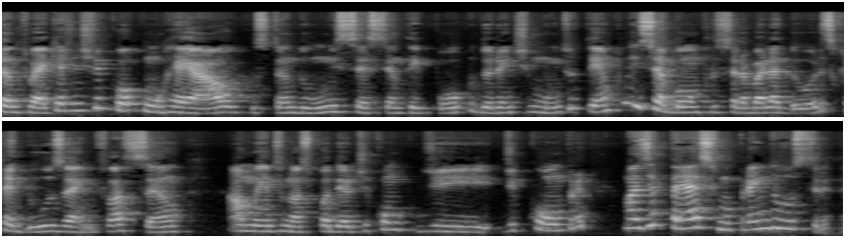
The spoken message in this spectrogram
Tanto é que a gente ficou com o real custando 1,60 e pouco durante muito tempo. Isso é bom para os trabalhadores, reduz a inflação, aumenta o nosso poder de, de, de compra, mas é péssimo para a indústria,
